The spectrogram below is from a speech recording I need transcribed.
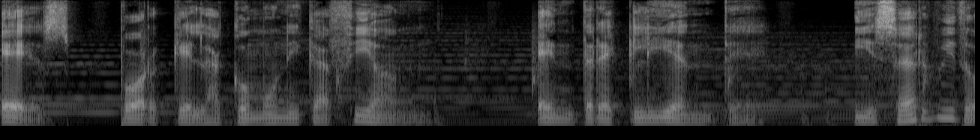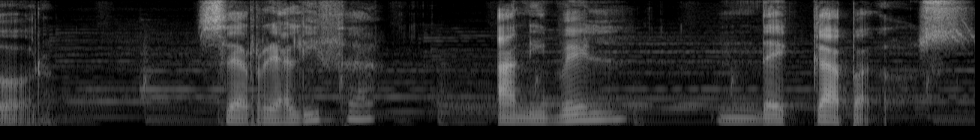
es porque la comunicación entre cliente y servidor se realiza a nivel de capa 2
